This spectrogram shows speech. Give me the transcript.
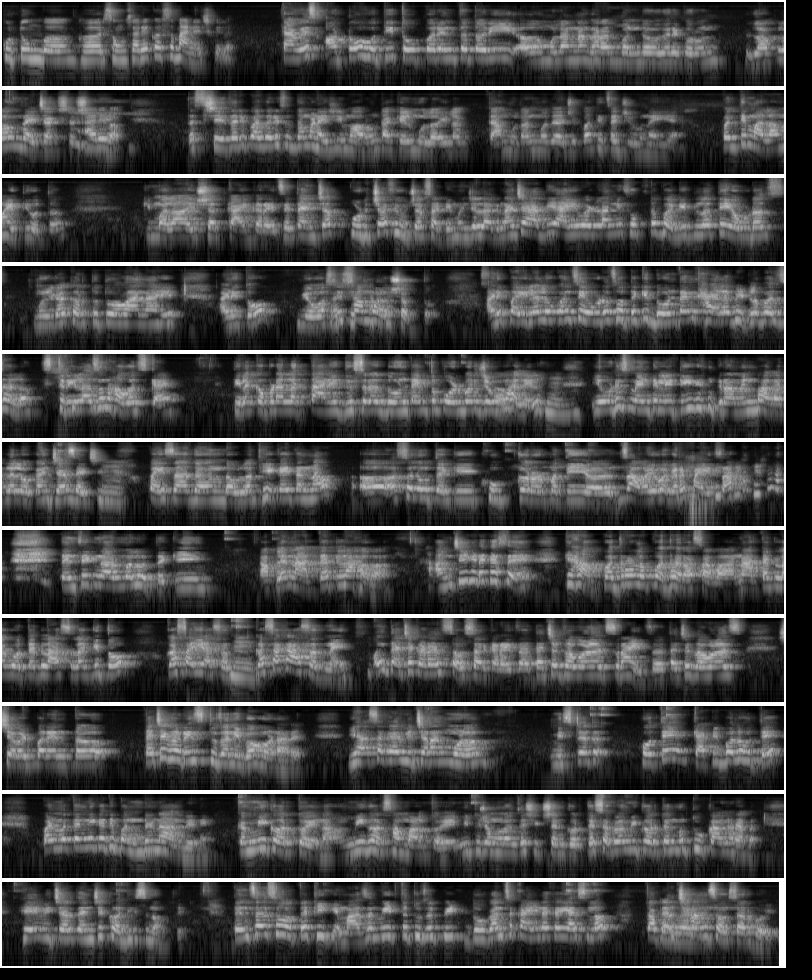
कुटुंब घर संसार हे कसं मॅनेज केलं? त्यावेळेस ऑटो होती तोपर्यंत तरी अ, मुलांना घरात बंद वगैरे करून लॉक लावून जायचे अक्षरशः अरे बाप. तर शेजारी पाजारी सुद्धा म्हणायची मारून टाकेल मुलं हिला त्या मुलांमध्ये अजिबात तिचा जीव नाहीये. पण ते मला माहिती होतं की मला आयुष्यात काय करायचंय. त्यांच्या पुढच्या फ्युचरसाठी म्हणजे लग्नाच्या आधी आई वडिलांनी फक्त बघितलं ते एवढंच. मुलगा कर्तृत्ववान आहे आणि तो व्यवस्थित व्यवस्थित सांभाळू शकतो. आणि पहिल्या लोकांचं एवढंच होतं की दोन टाइम खायला भेटलं बस झालं. स्त्रीला अजून हवंच काय? तिला कपडा लत्ता आणि दुसरं दोन टाइम तो पोटभर जेव घालेल. हम्म. एवढीच मेंटॅलिटी ग्रामीण भागातल्या लोकांची असायची. पैसा धन दौलत हे काही त्यांना असं नव्हतं की खूप करोडपती जावई वगैरे पाहायचा. त्यांचं एक नॉर्मल होतं की आपल्या नात्यातला हवा. आमच्या इकडे कसं आहे की हा पदराला पदर असावा. नात्यातला गोत्यातला असला की तो कसाही असत. कसा का असत नाही? मग त्याच्याकडे संसार करायचा त्याच्या जवळच राहायचं त्याच्या जवळच शेवटपर्यंत त्याच्या घरीच तुझा निभाव होणार आहे. ह्या सगळ्या विचारांमुळं मिस्टर होते कॅपेबल होते पण मग त्यांनी कधी बंधनं आणले नाही. का मी करतोय ना मी घर सांभाळतोय मी तुझ्या मुलांचं शिक्षण करतोय सगळं मी करतोय मग तू का घराबाहेर? हे विचार त्यांचे कधीच नव्हते. त्यांचं असं होतं ठीक आहे माझं मीठ तर तुझं पीठ दोघांचं काही ना काही असलं तर आपला बरं. छान संसार होईल.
